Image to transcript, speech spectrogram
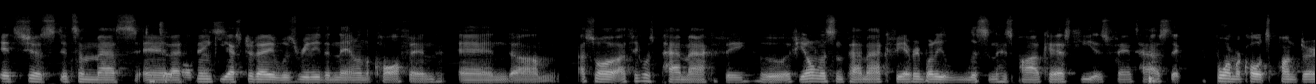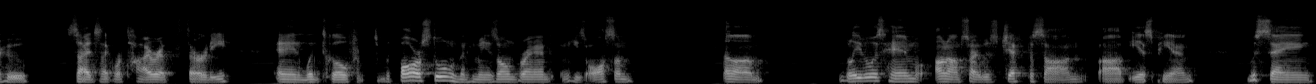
It's just it's a mess and a i think mess. yesterday was really the nail in the coffin and um i saw i think it was pat mcafee who if you don't listen to pat mcafee everybody listen to his podcast he is fantastic former colts punter who decided to like retire at 30 and went to go for, with barstool and then he made his own brand and he's awesome um I believe it was him oh no i'm sorry it was jeff passan of espn was saying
